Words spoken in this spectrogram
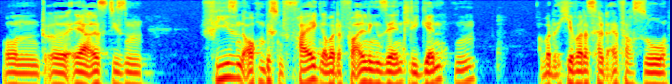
Und äh, er als diesen fiesen, auch ein bisschen feigen, aber vor allen Dingen sehr intelligenten. Aber hier war das halt einfach so,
